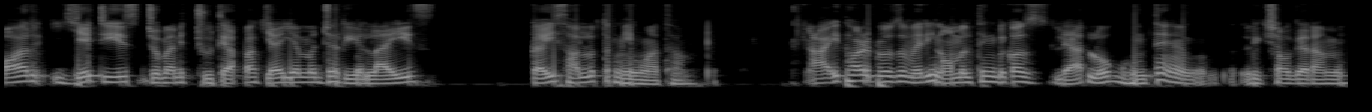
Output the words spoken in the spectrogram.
और ये चीज़ जो मैंने चूतियापा किया, ये मुझे रियलाइज़ कई सालों तक नहीं हुआ था। I thought it was a very normal thing because यार लोग घूमते हैं रिक्शा वगैरह में।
